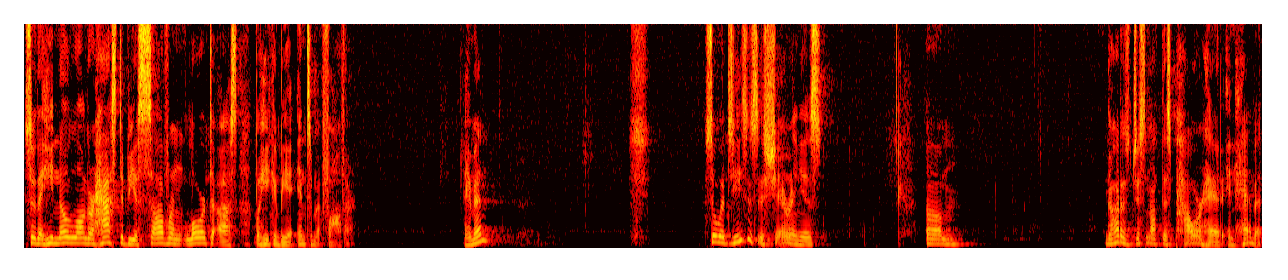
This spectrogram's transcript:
so that he no longer has to be a sovereign Lord to us, but he can be an intimate Father. Amen? So, what Jesus is sharing is um, God is just not this powerhead in heaven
